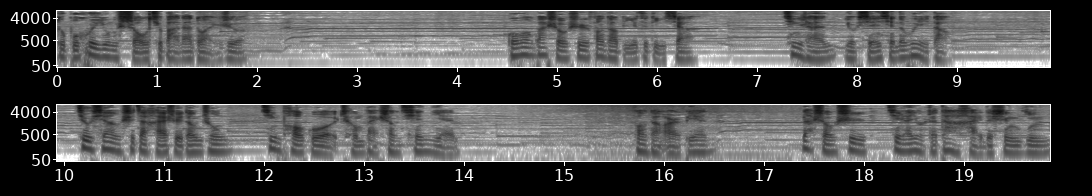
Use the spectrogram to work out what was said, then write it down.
都不会用手去把那暖热。国王把首饰放到鼻子底下，竟然有咸咸的味道，就像是在海水当中浸泡过成百上千年。放到耳边，那首饰竟然有着大海的声音，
